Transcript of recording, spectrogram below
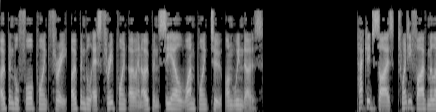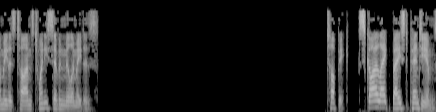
OpenGL 4.3, OpenGL ES 3.0 and OpenCL 1.2 on Windows. Package size 25 mm x 27 mm. Skylake-based Pentiums.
